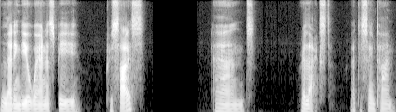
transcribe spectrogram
letting the awareness be precise and relaxed at the same time.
